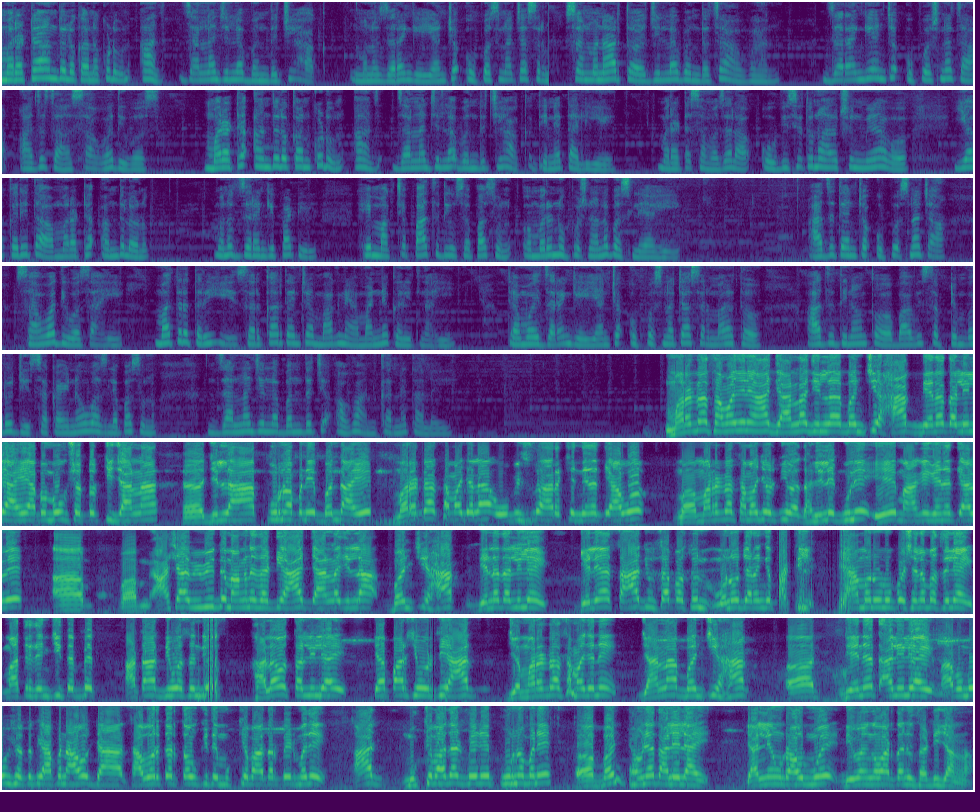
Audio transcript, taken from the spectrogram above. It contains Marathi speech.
मराठा आंदोलकांकडून आज जालना जिल्हा बंदची हाक. मनोज जरांगे यांच्या उपोषणाच्या सन्मानार्थ जिल्हा बंदचं आव्हान. जरांगे यांच्या उपोषणाचा आजचा सहावा दिवस. मराठा आंदोलकांकडून आज जालना जिल्हा बंदची हाक देण्यात आली आहे. मराठा समाजाला ओबीसीतून आरक्षण मिळावं याकरिता मराठा आंदोलन मनोज जरांगे पाटील हे मागच्या पाच दिवसापासून अमरण उपोषणाला बसले आहे. आज त्यांच्या उपोषणाच्या सहावा दिवस आहे. मात्र तरीही सरकार त्यांच्या मागण्या मान्य करीत नाही. त्यामुळे जरांगे यांच्या उपोषणाच्या सन्मानार्थ आज दिनांक बावीस सप्टेंबर रोजी सकाळी नऊ वाजल्यापासून जालना जिल्हा बंदचे आवाहन करण्यात आलंय. मराठा समाजाने हा जालना जिल्हा बंदची हाक देण्यात आलेली आहे. आपण बघू शकतो की जालना जिल्हा हा पूर्णपणे बंद आहे. मराठा समाजाला ओबीसीचं आरक्षण देण्यात यावं. म- मराठा समाजावरती झालेले गुन्हे हे मागे घेण्यात यावे. अशा विविध मागण्यासाठी आज जालना जिल्हा बंदची हाक देण्यात आलेली आहे. गेल्या सहा दिवसापासून मनोज जरांगे पाटील हे आमरण उपोषणाला बसलेले आहे. मात्र त्यांची तब्येत आता दिवसेंदिवस खालावत चाललेली आहे. त्या पार्श्ववरती आज मराठा समाजाने जालना बंदची हाक देण्यात आलेली आहे. आपण बघू शकतो की आपण आहोत सावरकर चौक इथे मुख्य बाजारपेठमध्ये आज मुख्य बाजारपेठ हे पूर्णपणे बंद ठेवण्यात आलेले आहे. जालन्याहून राहुल मुळे दिव्यांग वार्ता साठी जालना.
